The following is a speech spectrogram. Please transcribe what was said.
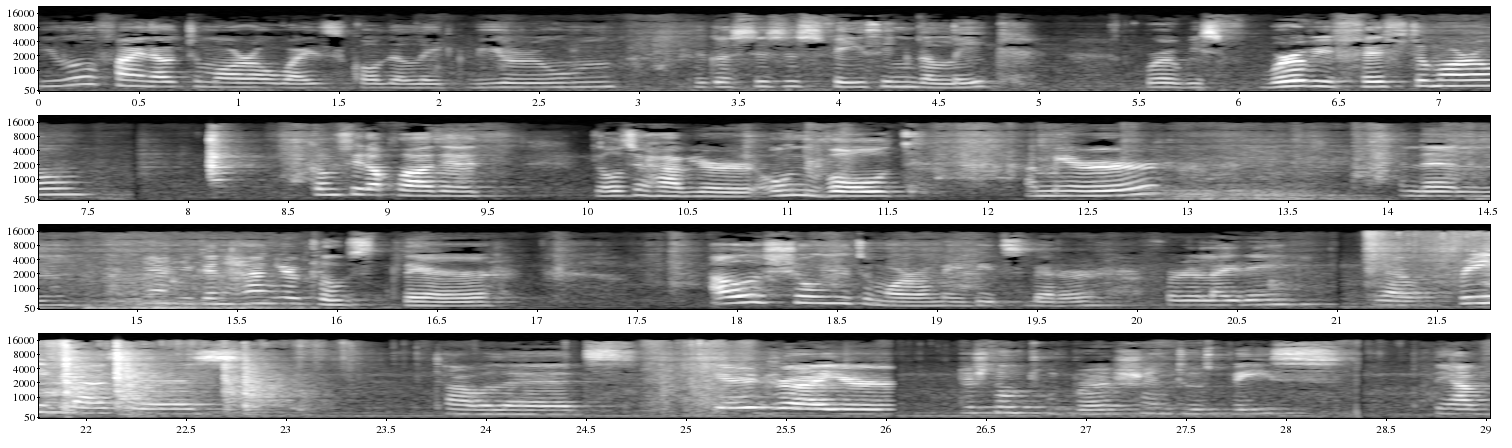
You will find out tomorrow why it's called the Lakeview Room because this is facing the lake where we where we fish tomorrow. Comes with a closet. You also have your own vault, a mirror, and then yeah, you can hang your clothes there. I'll show you tomorrow. Maybe it's better for the lighting. You have free glasses, towelettes, hair dryer. There's no toothbrush and toothpaste. They have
